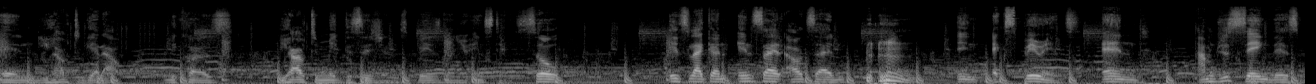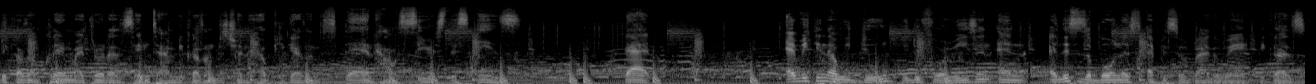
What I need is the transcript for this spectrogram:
and you have to get out because you have to make decisions based on your instincts. So it's like an inside outside in experience. And i'm just saying this because i'm clearing my throat at the same time because i'm just trying to help you guys understand how serious this is. That everything that we do, we do for a reason. And and this is a bonus episode, by the way, because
